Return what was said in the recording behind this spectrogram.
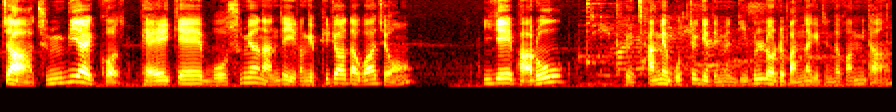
자 준비할 것. 베개 뭐 수면 안대 이런 게 필요하다고 하죠. 이게 바로 그 잠에 못 들게 되면 니블러를 만나게 된다고 합니다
